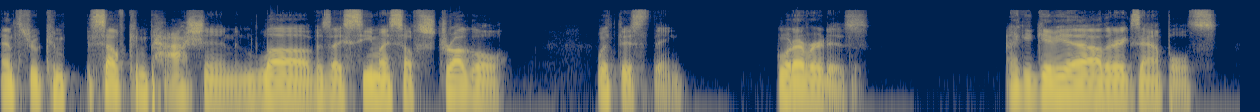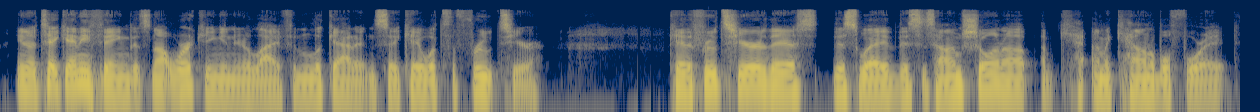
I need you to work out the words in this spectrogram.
and through com- self compassion and love as I see myself struggle with this thing, whatever it is. I could give you other examples. You know, take anything that's not working in your life and look at it and say, okay, what's the fruits here? Okay, the fruits here are this this way. This is how I'm showing up. I'm ca- I'm accountable for it.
